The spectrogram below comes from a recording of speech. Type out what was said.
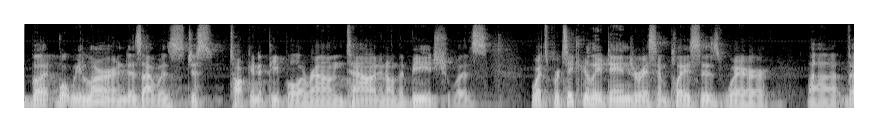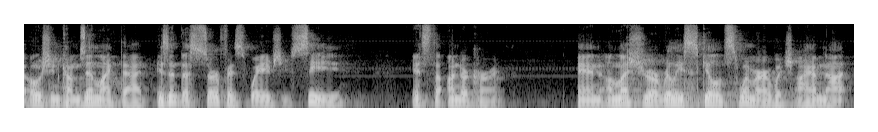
But what we learned as I was just talking to people around town and on the beach was what's particularly dangerous in places where uh, the ocean comes in like that isn't the surface waves you see, it's the undercurrent. And unless you're a really skilled swimmer, which I am not,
